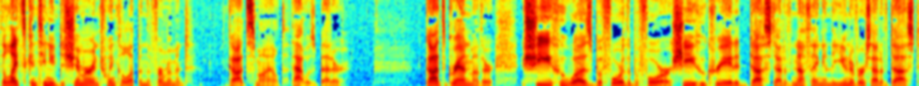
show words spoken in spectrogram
The lights continued to shimmer and twinkle up in the firmament. God smiled. That was better. God's grandmother, she who was before the before, she who created dust out of nothing and the universe out of dust,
